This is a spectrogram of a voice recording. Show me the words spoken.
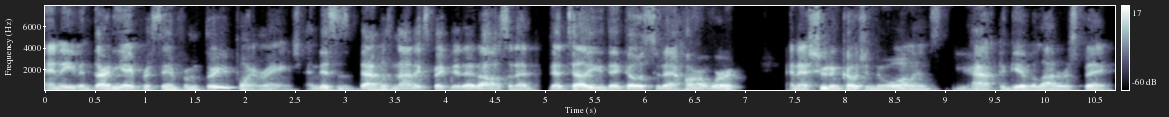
and even 38% from three point range. And this is that was not expected at all. So that that tell you that goes to that hard work and that shooting coach in New Orleans. You have to give a lot of respect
